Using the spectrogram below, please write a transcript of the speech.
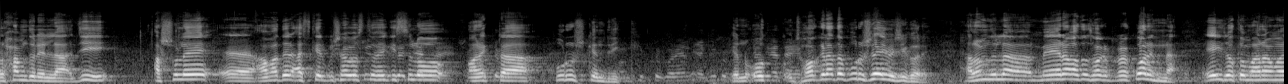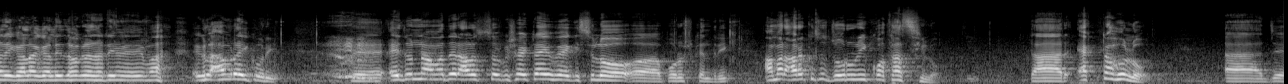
আলহামদুলিল্লাহ জি আসলে আমাদের আজকের বিষয়বস্তু হয়ে গেছিল অনেকটা পুরুষ কেন্দ্রিক কেন ও ঝগড়া তো পুরুষরাই বেশি করে। আলহামদুলিল্লাহ, মেয়েরা অত ঝগড়াটা করেন না। এই যত মারামারি, গালাগালি, ঝগড়াঝাটি এগুলো আমরাই করি। এই জন্য আমাদের আলোচ্য বিষয়টাই হয়ে গেছিল পুরুষ কেন্দ্রিক আমার আরও কিছু জরুরি কথা ছিল। তার একটা হলো যে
